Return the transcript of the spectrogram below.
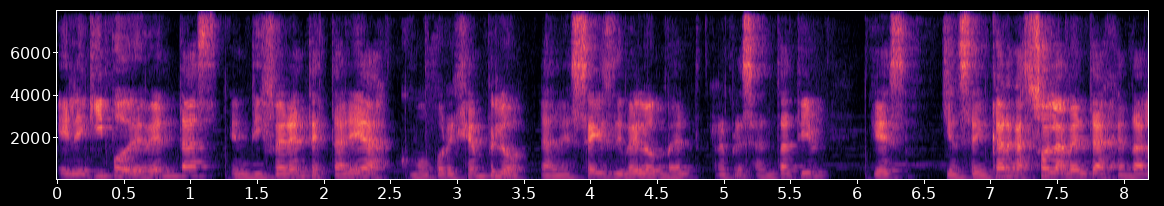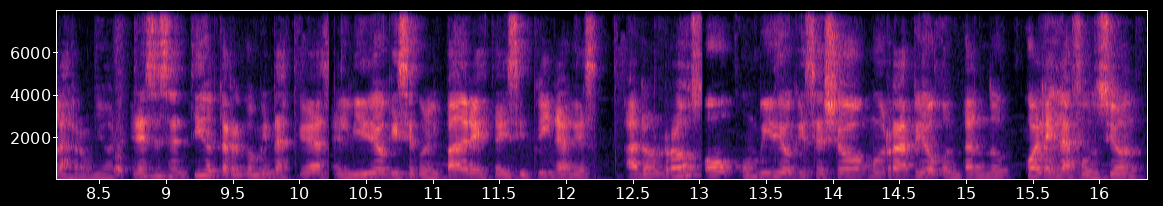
el equipo de ventas en diferentes tareas, como por ejemplo la de Sales Development Representative, que es quien se encarga solamente de agendar las reuniones. En ese sentido te recomiendas que veas el video que hice con el padre de esta disciplina, que es Aaron Ross, o un video que hice yo muy rápido contando cuál es la función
